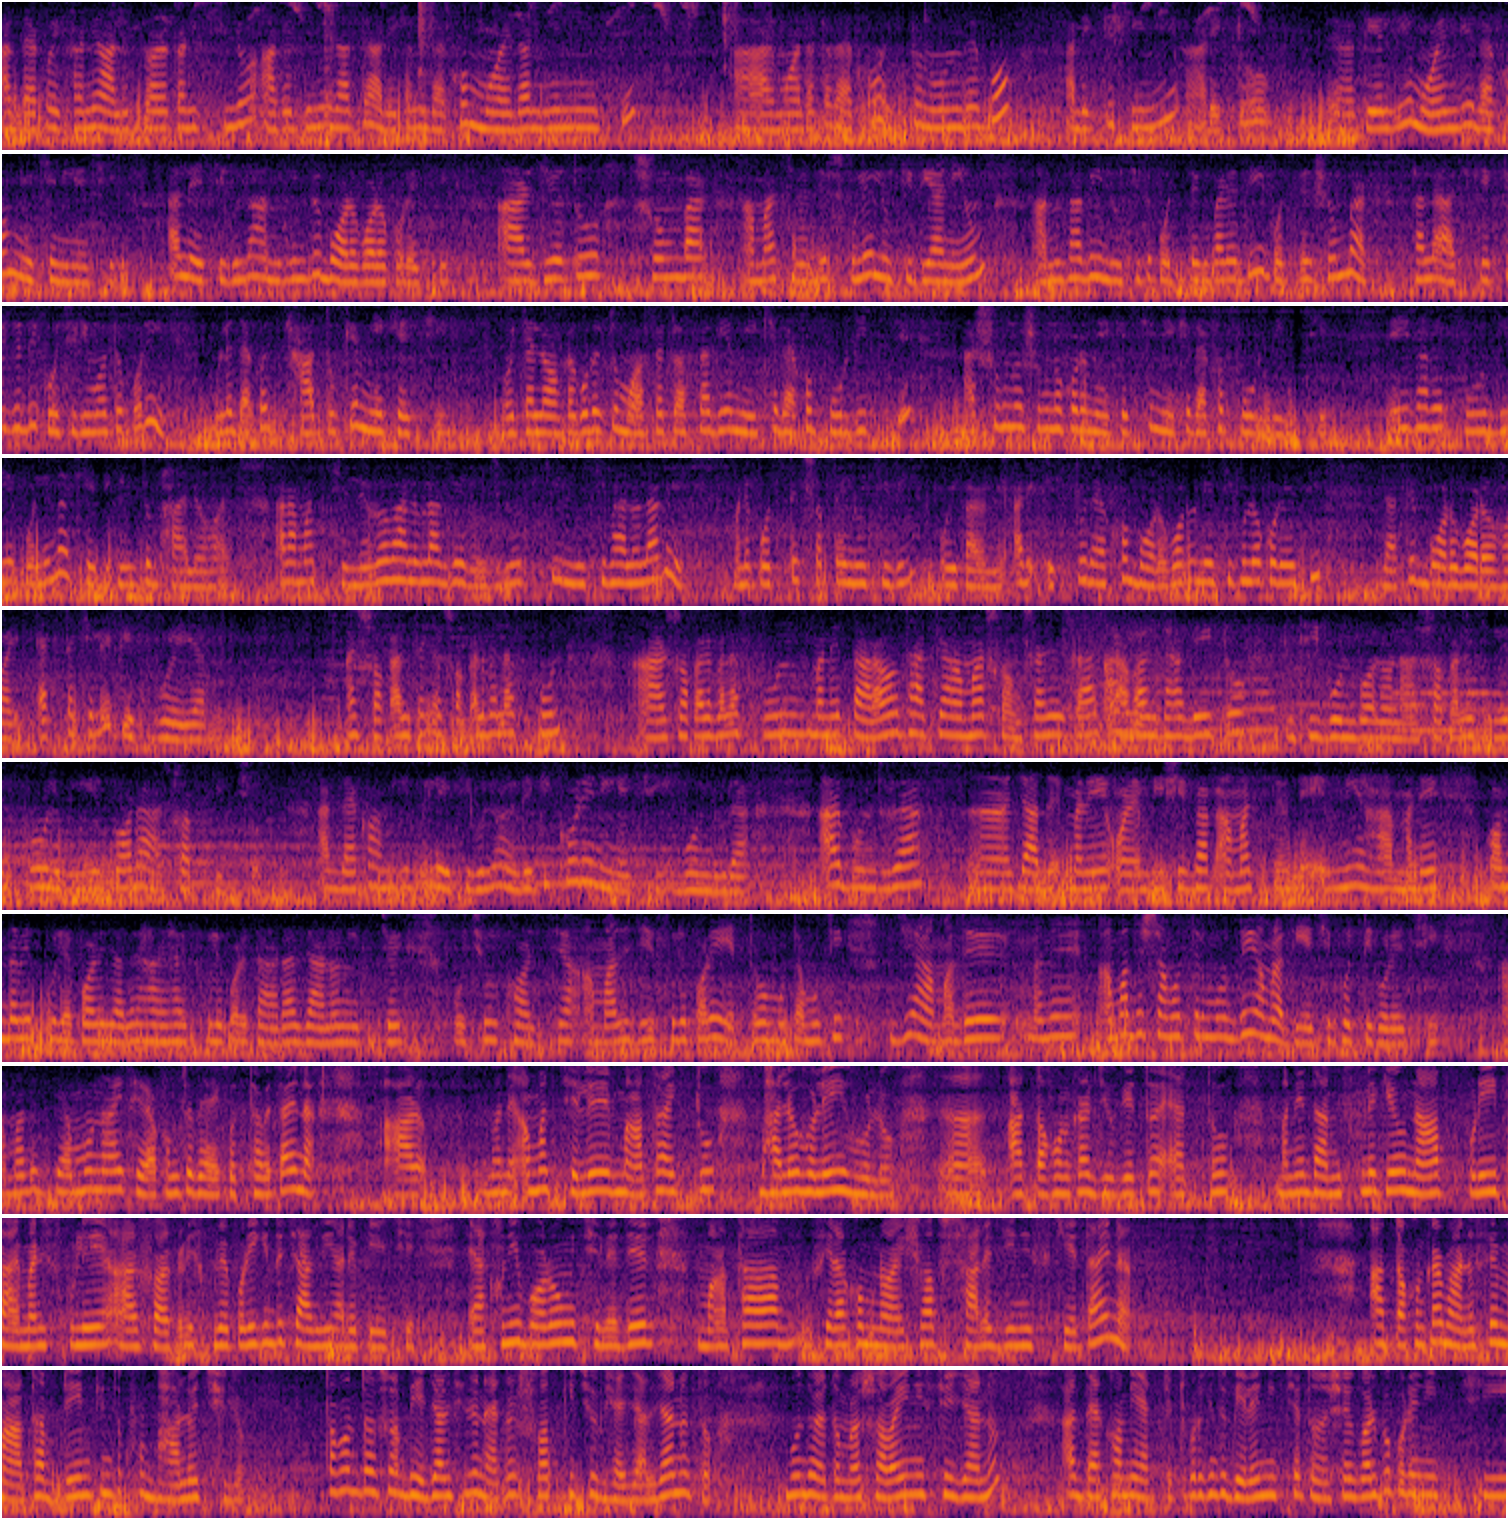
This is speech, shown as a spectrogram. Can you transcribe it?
আর দেখো, এখানে আলুর তরকারি ছিল আগের দিনের রাতে। আর এখানে দেখো, ময়দা নিয়ে নিয়েছি। আর ময়দাটা দেখো, একটু নুন দেবো আর একটু চিনি আর একটু তেল দিয়ে ময়ন দিয়ে দেখো মেখে নিয়েছি। আর লেচিগুলো আমি কিন্তু বড় বড় করেছি। আর যেহেতু সোমবার আমার ছেলেদের স্কুলে লুচি দেওয়া নিয়ম, আমি ভাবি লুচি তো প্রত্যেকবারে দিই, প্রত্যেক সোমবার। তাহলে আজকে একটু যদি কচুরি মতো করি, বলে দেখো ছাতুকে মেখেছি। ওইটা লঙ্কা গুঁড়ো, একটু মশলা টশলা দিয়ে মেখে দেখো, পুর দিচ্ছি। আর শুকনো শুকনো করে মেখেছি, মেখে দেখো পুর দিচ্ছি। এইভাবে পুর দিয়ে করলে না খেতে কিন্তু ভালো হয়। আর আমার ছেলেরও ভালো লাগবে, রোজ রোজ কি লুচি ভালো লাগে? মানে প্রত্যেক সপ্তাহে লুচি দিই ওই কারণে। আর একটু দেখো, বড় বড় লেচিগুলো করেছি যাতে বড় বড় হয়। একটা খেলে পেট ভরে যাবে। আর সকাল থেকে, সকালবেলা স্কুল আর সকালবেলা স্কুল মানে তারাও থাকে আমার সংসারের কাজ। আবার ভাবেই তো জীবন বলো না সকালে ছেলে স্কুল বিয়ের পড়া সব কিছু আর দেখো আমি কিন্তু লেচিগুলো অলরেডি করে নিয়েছি বন্ধুরা। আর বন্ধুরা যাদের মানে অনেক বেশিরভাগ আমার ছেলেদের এমনি হা- মানে কম দামি স্কুলে পড়ে, যাদের হাই হাই স্কুলে পড়ে, তারা জানো নিশ্চয়ই প্রচুর খরচা। আমাদের যে স্কুলে পড়ে এত মোটামুটি যে আমাদের মানে আমাদের সামর্থ্যের মধ্যেই আমরা দিয়েছি, ভর্তি করেছি। আমাদের যেমন আয় সেরকম তো ব্যয় করতে হবে, তাই না? আর মানে আমার ছেলে মাথা একটু ভালো হলেই হলো। আর তখনকার যুগে তো এত মানে দামি স্কুলে কেউ না পড়েই প্রাইমারি স্কুলে আর সরকারি স্কুলে পড়েই কিন্তু চাকরি আরে পেয়েছে। এখনই বরং ছেলেদের মাথা সেরকম নয়, সব সারের জিনিস খেয়ে, তাই না? আর তখনকার মানুষের মাথা ব্রেন কিন্তু খুব ভালো ছিল। তখন তো সব ভেজাল ছিল না, এখন সব কিছু ভেজাল, জানো তো? বন্ধুরা, তোমরা সবাই নিশ্চয়ই জানো আর দেখো আমি একটা একটু করে কিন্তু বেলে নিচ্ছে তোমার সঙ্গে গল্প করে নিচ্ছি।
